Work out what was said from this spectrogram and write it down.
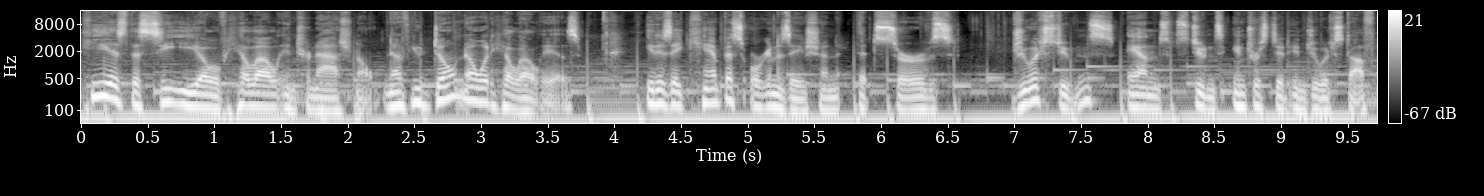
He is the CEO of Hillel International. Now, if you don't know what Hillel is, it is a campus organization that serves Jewish students and students interested in Jewish stuff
